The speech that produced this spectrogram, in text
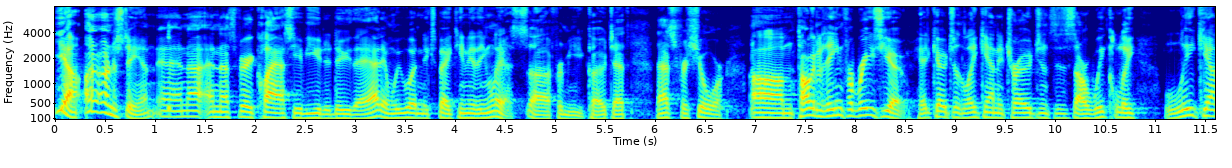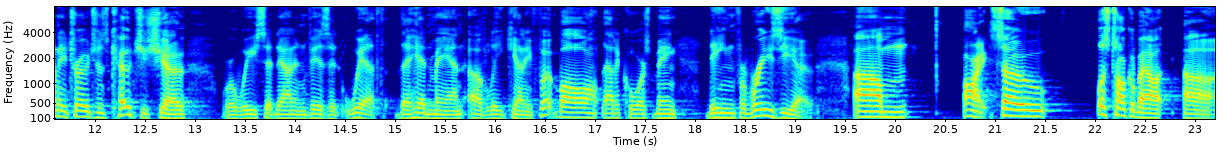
Yeah, I understand, and uh, and that's very classy of you to do that, and we wouldn't expect anything less uh, from you, Coach. That's that's for sure. Um, talking to Dean Fabrizio, head coach of the Lee County Trojans. This is our weekly Lee County Trojans coaches show, where we sit down and visit with the head man of Lee County football. That, of course, being Dean Fabrizio. Um, all right, so let's talk about uh,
